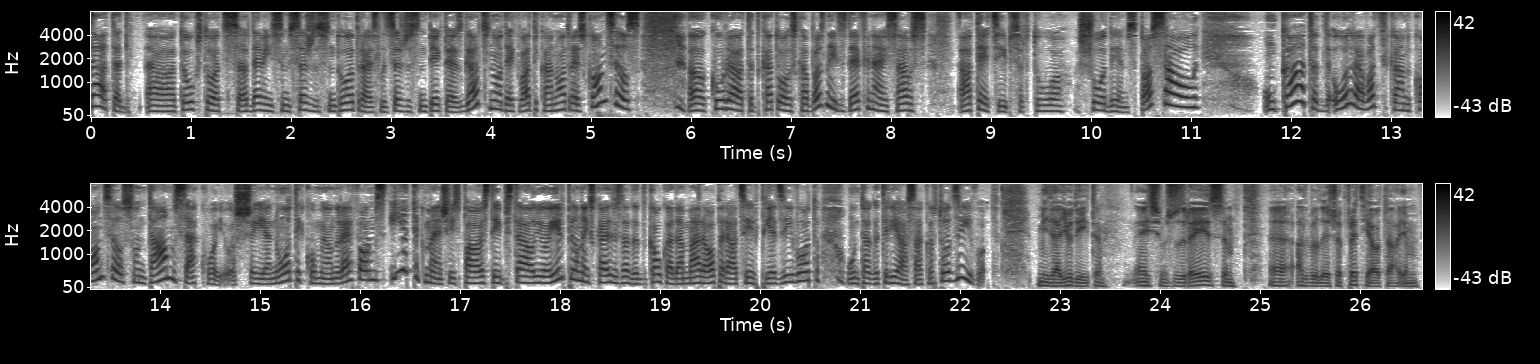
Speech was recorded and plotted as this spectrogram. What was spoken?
Tātad 1962. līdz 60. 65. gads notiek Vatikāna otrais koncils, kurā tad katoliskā baznīca definēja savas attiecības ar to šodienas pasauli. Un kā tad otrā Vatikāna koncils un tām sekojošie notikumi un reformas ietekmē šīs pāvestības tēlu, jo ir pilnīgi skaidrs, ka kaut kādā mērā operācija ir piedzīvota un tagad ir jāsāk ar to dzīvot. Mīļā Judīte, es jums uzreiz atbildēšu ar pretjautājumu.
